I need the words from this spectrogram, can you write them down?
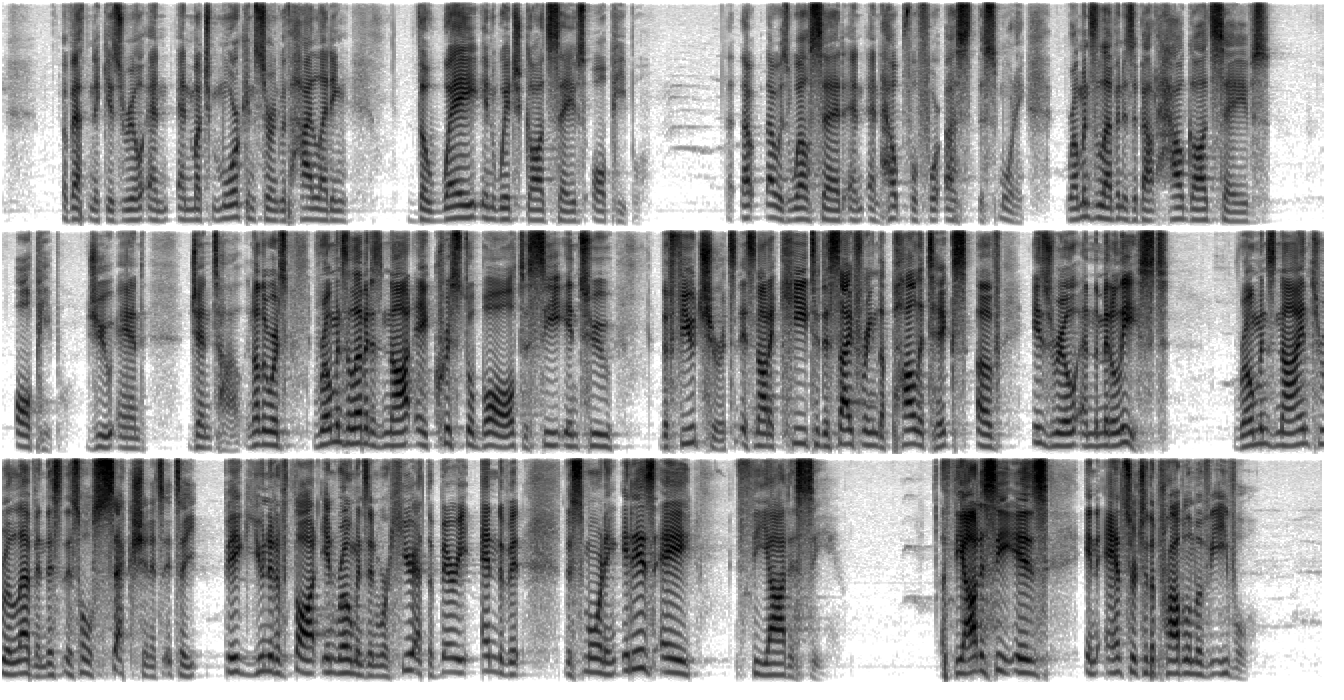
of ethnic Israel and, and much more concerned with highlighting the way in which God saves all people. That, that, that was well said and, and helpful for us this morning. Romans 11 is about how God saves all people, Jew and Gentile. In other words, Romans 11 is not a crystal ball to see into the future. It's, it's not a key to deciphering the politics of Israel and the Middle East. Romans 9 through 11, this, this whole section, it's, it's a big unit of thought in Romans, and we're here at the very end of it this morning. It is a theodicy. A theodicy is an answer to the problem of evil.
